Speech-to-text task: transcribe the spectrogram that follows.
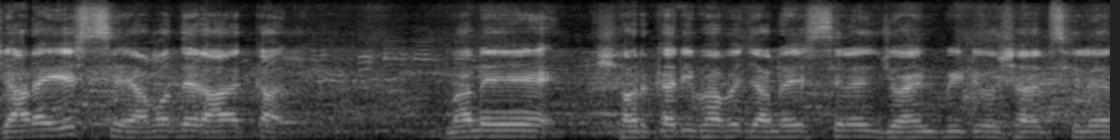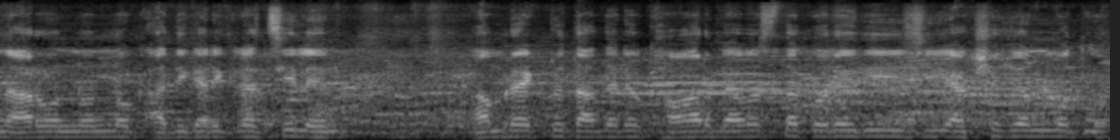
যারা এসছে, আমাদের মানে সরকারিভাবে যারা এসেছিলেন, জয়েন্ট বিডিও সাহেব ছিলেন, আরও অন্য অন্য আধিকারিকরা ছিলেন, আমরা একটু তাদেরও খাওয়ার ব্যবস্থা করে দিয়েছি একশো জন মতো।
